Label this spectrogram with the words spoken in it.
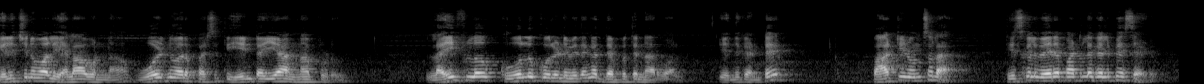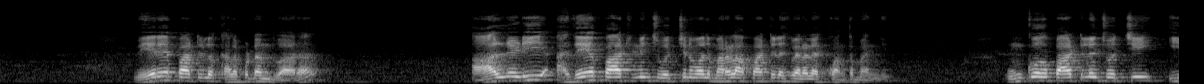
గెలిచిన వాళ్ళు ఎలా ఉన్నా ఓడిన వారి పరిస్థితి ఏంటయ్యా అన్నప్పుడు లైఫ్లో కోలుకోలేని విధంగా దెబ్బతిన్నారు వాళ్ళు. ఎందుకంటే పార్టీని ఉంచలా తీసుకెళ్ళి వేరే పార్టీలో గెలిపేశాడు. వేరే పార్టీలో కలపడం ద్వారా ఆల్రెడీ అదే పార్టీ నుంచి వచ్చిన వాళ్ళు మరలా ఆ పార్టీలోకి వెళ్ళలేక కొంతమంది. ఇంకో పార్టీ నుంచి వచ్చి ఈ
